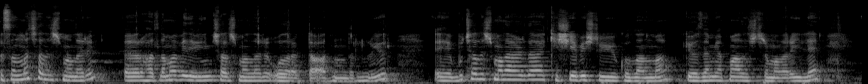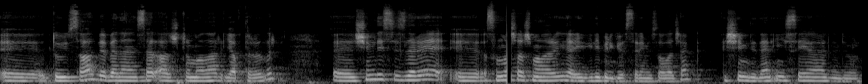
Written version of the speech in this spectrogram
Isınma çalışmaları e, rahatlama ve devinim çalışmaları olarak da adlandırılıyor. E, Bu çalışmalarda kişiye beş duyuyu kullanma, gözlem yapma alıştırmaları ile e, duysal ve bedensel alıştırmalar yaptırılır. Şimdi sizlere ısınma çalışmalarıyla ilgili bir gösterimiz olacak. Şimdiden iyi seyirler diliyorum.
